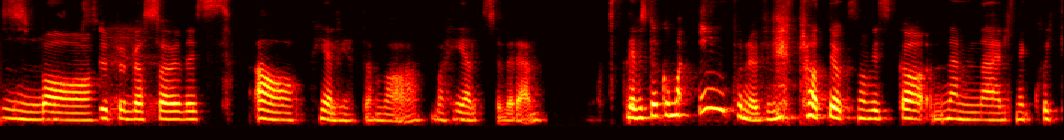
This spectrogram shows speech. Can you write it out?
spa. Mm, superbra service. Ja, helheten var, var helt suverän. Det vi ska komma in på nu, för vi pratar ju också om vi ska nämna liksom en quick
